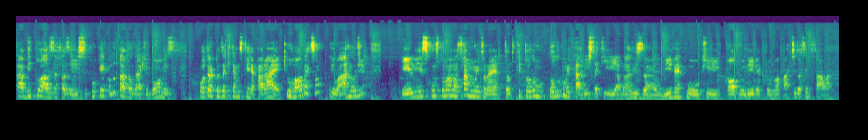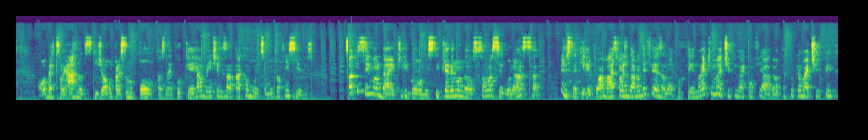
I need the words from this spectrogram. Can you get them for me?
habituados a fazer isso, porque quando tá Van Dijk e o Gomes, outra coisa que temos que reparar é que o Robertson e o Arnold eles costumam avançar muito, né? Tanto que todo, todo comentarista que analisa o Liverpool, que cobre o Liverpool numa partida, sempre fala Robertson e Arnold que jogam parecendo pontas, né? Porque realmente eles atacam muito, são muito ofensivos. Só que sem Van Dijk e Gomes, que querendo ou não são a segurança, eles têm que recuar mais para ajudar na defesa, né? Porque não é que o Matip não é confiável, até porque o Matip,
